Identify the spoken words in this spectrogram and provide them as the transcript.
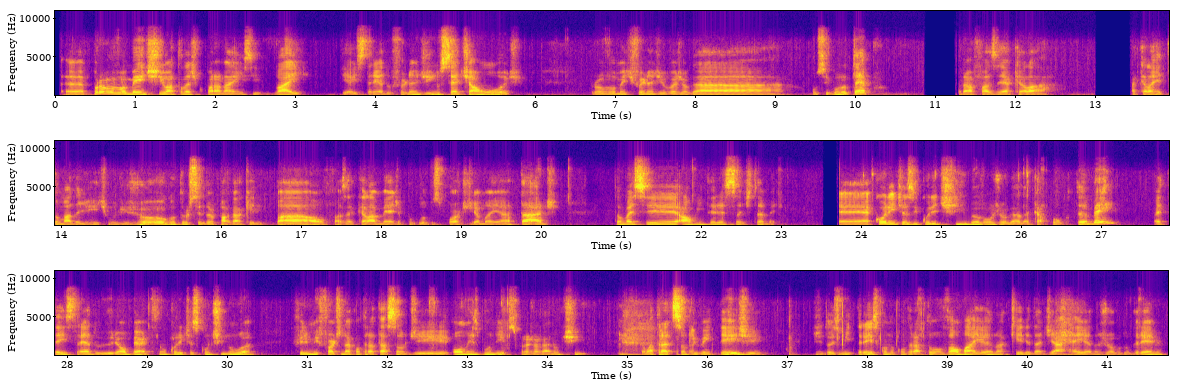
É, provavelmente o Atlético Paranaense vai ter a estreia do Fernandinho, 7 a 1 hoje. Provavelmente o Fernandinho vai jogar o segundo tempo para fazer aquela aquela retomada de ritmo de jogo, o torcedor pagar aquele pau, fazer aquela média para o Globo Esporte de amanhã à tarde. Então vai ser algo interessante também. É, Corinthians e Curitiba vão jogar daqui a pouco também. Vai ter a estreia do Yuri Alberto. Então o Corinthians continua firme e forte na contratação de homens bonitos para jogar no time. É uma tradição que vem desde de 2003, quando contratou o Val Baiano, aquele da diarreia no jogo do Grêmio.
